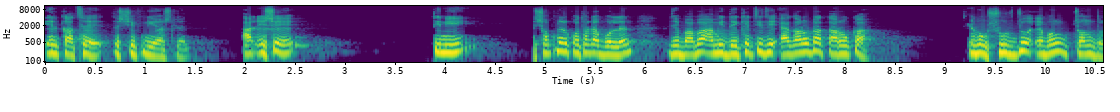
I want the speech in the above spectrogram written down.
এর কাছে তশিফ নিয়ে আসলেন। আর এসে তিনি স্বপ্নের কথাটা বললেন যে, বাবা, আমি দেখেছি যে এগারোটা তারকা এবং সূর্য এবং চন্দ্র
